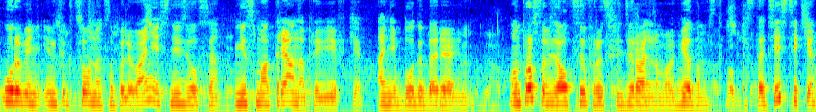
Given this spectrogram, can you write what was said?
Уровень инфекционных заболеваний снизился несмотря на прививки, а не благодаря им. Он просто взял цифры из Федерального ведомства по статистике,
